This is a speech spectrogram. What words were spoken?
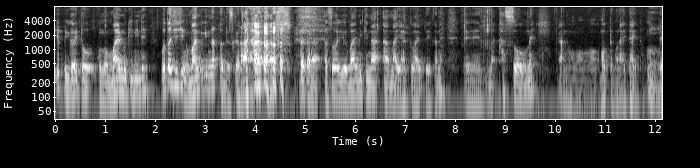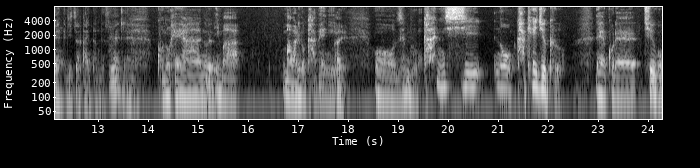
やっぱ意外とこの前向きにね私自身が前向きになったんですから だからそういう前向きなあ、まあ、役割というかね、えーまあ、発想をね、あのー持ってもらいたいと思って実は書いたんですね。えこの部屋の今周りの壁に、はい。もう全部漢詩の掛け軸、ね、これ中国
